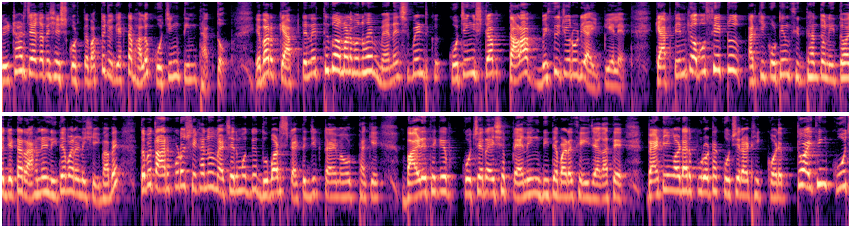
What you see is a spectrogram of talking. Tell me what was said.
বেটার জায়গাতে শেষ করতে পারতো যদি একটা ভালো কোচিং টিম থাকতো। এবার ক্যাপ্টেনের থেকেও আমার মনে হয় ম্যানেজমেন্ট কোচিং স্টাফ তারা বেশি জরুরি আইপিএলে ক্যাপ্টেনকে অবশ্যই একটু আর কি কঠিন সিদ্ধান্ত নিতে হয়, যেটা রাহানে নিতে পারেনি সেইভাবে। তবে তারপরেও সেখানেও ম্যাচের মধ্যে দুবার স্ট্র্যাটেজিক টাইম আউট থাকে। বাইরে থেকে কোচেরা এসে প্ল্যানিং দিতে পারে সেই জায়গাতে। ব্যাটিং অর্ডার পুরোটা কোচেরা ঠিক করে। তো আই থিঙ্ক কোচ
